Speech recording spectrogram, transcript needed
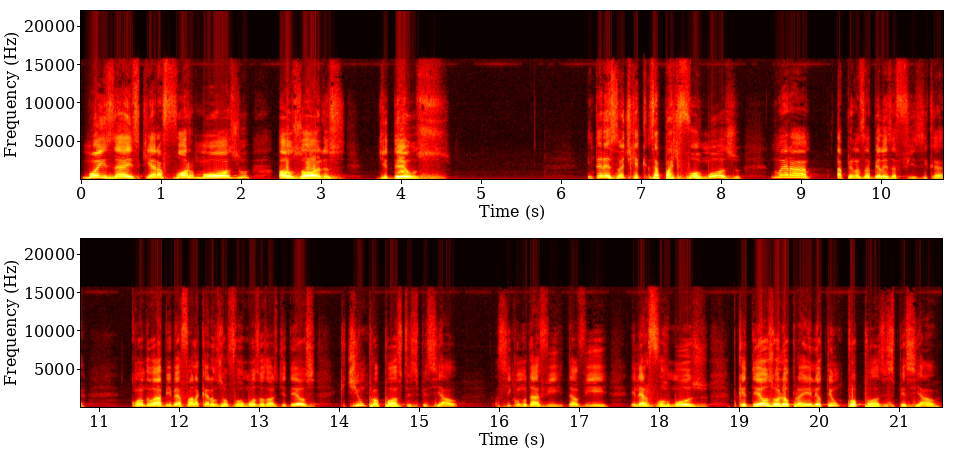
Moisés, que era formoso aos olhos de Deus. Interessante que essa parte formoso não era apenas a beleza física, quando a Bíblia fala que era um formoso aos olhos de Deus, que tinha um propósito especial. Assim como Davi, Davi, ele era formoso, porque Deus olhou para ele, eu tenho um propósito especial.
